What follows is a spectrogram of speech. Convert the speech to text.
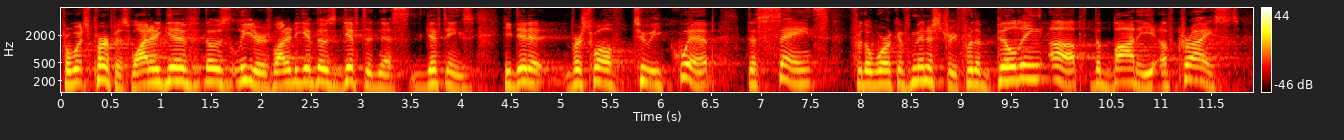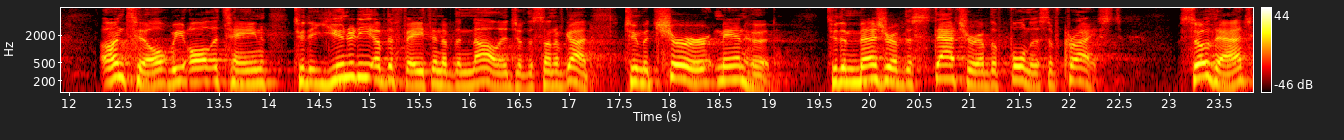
for which purpose? Why did he give those leaders? Why did he give those giftedness, giftings? He did it, verse 12, to equip the saints for the work of ministry, for the building up the body of Christ until we all attain to the unity of the faith and of the knowledge of the Son of God, to mature manhood, to the measure of the stature of the fullness of Christ, so that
